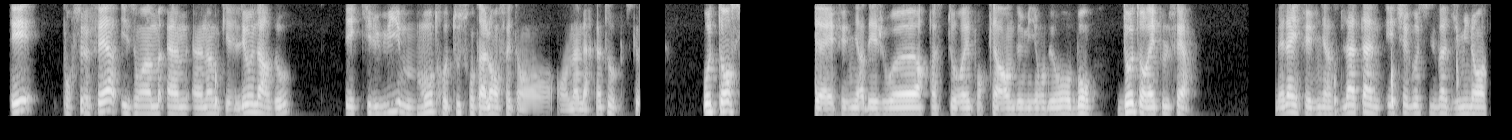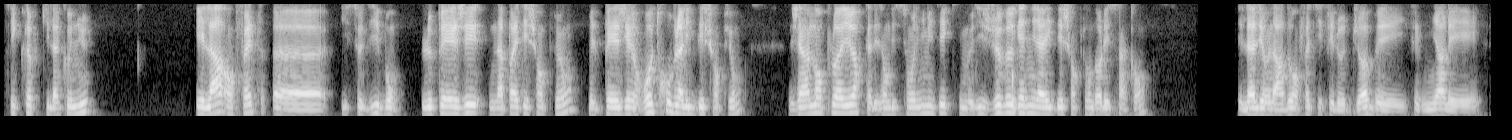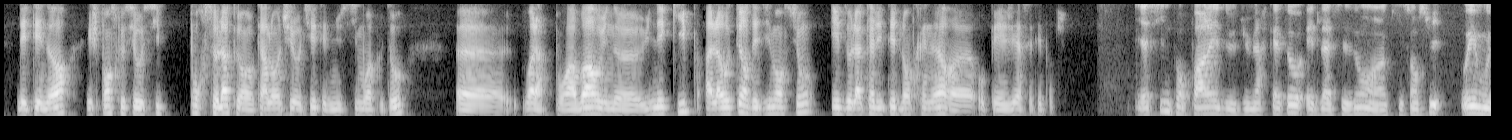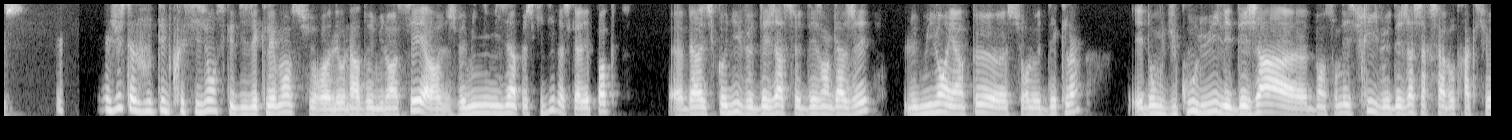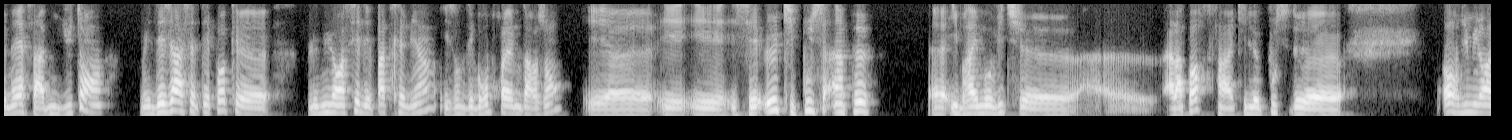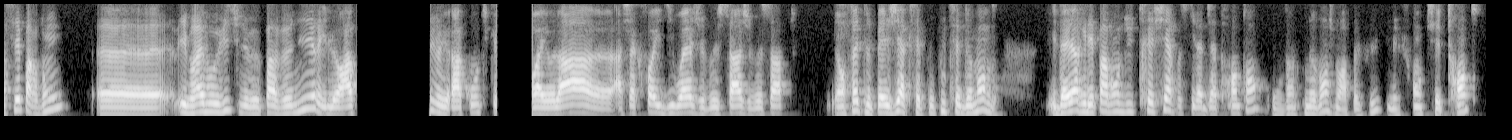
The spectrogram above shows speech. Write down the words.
Et pour ce faire, ils ont un, homme qui est Leonardo et qui lui montre tout son talent en fait en, un mercato. Parce que autant il avait fait venir des joueurs, Pastore pour 42 millions d'euros, bon, d'autres auraient pu le faire. Mais là, il fait venir Zlatan et Thiago Silva du Milan AC, club qu'il a connu. Et là, en fait, euh, il se dit bon, le PSG n'a pas été champion, mais le PSG retrouve la Ligue des Champions. J'ai un employeur qui a des ambitions limitées qui me dit je veux gagner la Ligue des Champions dans les 5 ans. Et là, Leonardo, en fait, il fait le job et il fait venir les, ténors. Et je pense que c'est aussi pour cela que Carlo Ancelotti était venu six mois plus tôt. Euh, voilà, pour avoir une, équipe à la hauteur des dimensions et de la qualité de l'entraîneur euh, au PSG à cette époque. Yacine, pour parler du mercato et de la saison euh, qui s'ensuit. Oui, Mousse juste ajouter une précision, ce que disait Clément sur euh, Leonardo Milan AC. Alors, je vais minimiser un peu ce qu'il dit parce qu'à l'époque, euh, Berlusconi veut déjà se désengager. Le Milan est un peu euh, sur le déclin. Et donc, du coup, lui, il est déjà, dans son esprit, il veut déjà chercher un autre actionnaire. Ça a mis du temps. Hein. Mais déjà, à cette époque, le Milan AC n'est pas très bien. Ils ont des gros problèmes d'argent. Et, c'est eux qui poussent un peu Ibrahimovic à la porte, enfin, qui le poussent hors du Milan AC, pardon. Euh, Ibrahimovic ne veut pas venir, il le raconte, il raconte que Rayola, euh, à chaque fois, il dit ouais, je veux ça, je veux ça. Et en fait, le PSG accepte toutes ces demandes. Et d'ailleurs, il n'est pas vendu très cher parce qu'il a déjà 30 ans, ou 29 ans, je ne me rappelle plus, mais je crois que c'est 30.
